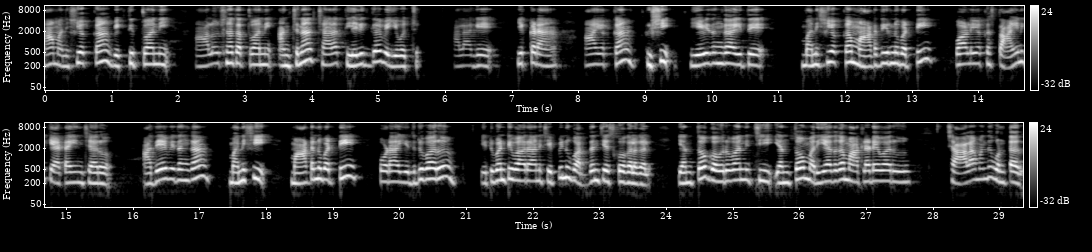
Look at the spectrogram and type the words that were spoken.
ఆ మనిషి యొక్క వ్యక్తిత్వాన్ని ఆలోచన తత్వాన్ని అంచనా చాలా తేలిగ్గా వేయవచ్చు. అలాగే ఇక్కడ ఆ యొక్క ఋషి ఏ విధంగా అయితే మనిషి యొక్క మాట తీరును బట్టి వాళ్ళ యొక్క స్థాయిని కేటాయించారో అదేవిధంగా మనిషి మాటను బట్టి కూడా ఎదుటివారు ఎటువంటి వారా అని చెప్పి నువ్వు అర్థం చేసుకోగలగాలి. ఎంతో గౌరవాన్నిచ్చి ఎంతో మర్యాదగా మాట్లాడేవారు చాలామంది ఉంటారు.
